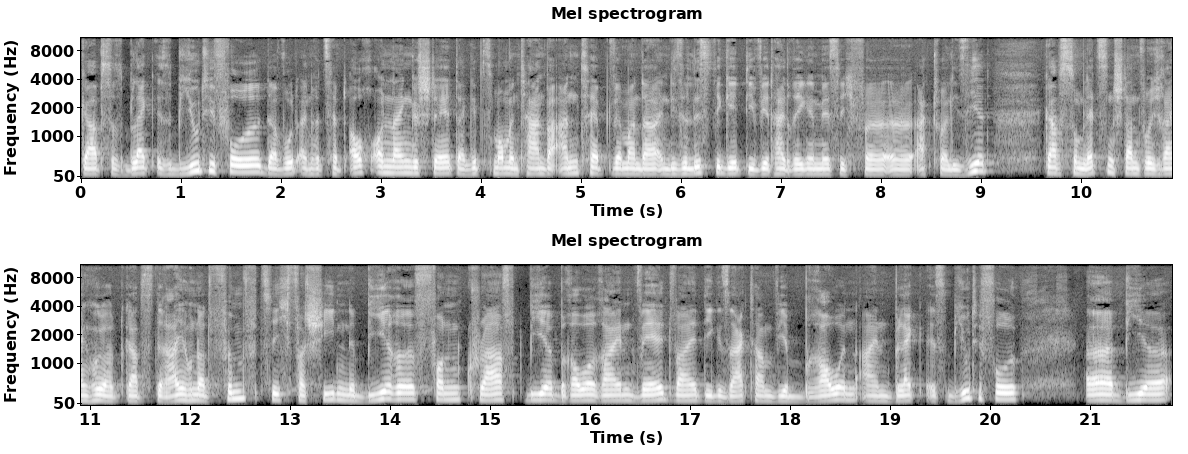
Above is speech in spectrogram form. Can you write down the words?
gab es das Black is Beautiful, da wurde ein Rezept auch online gestellt. Da gibt es momentan bei Untapped, wenn man da in diese Liste geht, die wird halt regelmäßig für, äh, aktualisiert gab es zum letzten Stand, wo ich reingeholt habe, gab es 350 verschiedene Biere von Craft Beer Brauereien weltweit, die gesagt haben, wir brauen ein Black is Beautiful äh, Bier.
